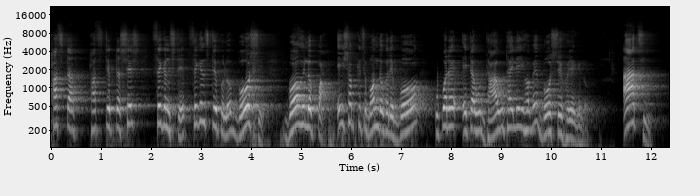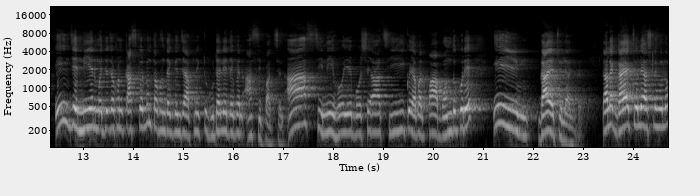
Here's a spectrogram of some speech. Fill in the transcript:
ফার্স্টটা ফার্স্ট স্টেপটা শেষ সেকেন্ড স্টেপ সেকেন্ড স্টেপ হলো বসে, ব হইল পা, এই সব কিছু বন্ধ করে ব, উপরে এটা ধা উঠাইলেই হবে, বসে হয়ে গেল। আছি এই যে নিয়ের মধ্যে যখন কাজ করবেন, তখন দেখবেন যে আপনি একটু গুটাইলে দেখবেন আসি পাচ্ছেন। আসছি নি হয়ে বসে আছি, কই আবার পা বন্ধ করে এই গায়ে চলে আসবেন। তাহলে গায়ে চলে আসলে হলো,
